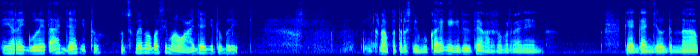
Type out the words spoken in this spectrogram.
Ya regulate aja gitu. Konsumen mah pasti mau aja gitu beli. Kenapa terus dibuka? Yang kayak gitu itu yang harus mempertanyain kayak ganjil genap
